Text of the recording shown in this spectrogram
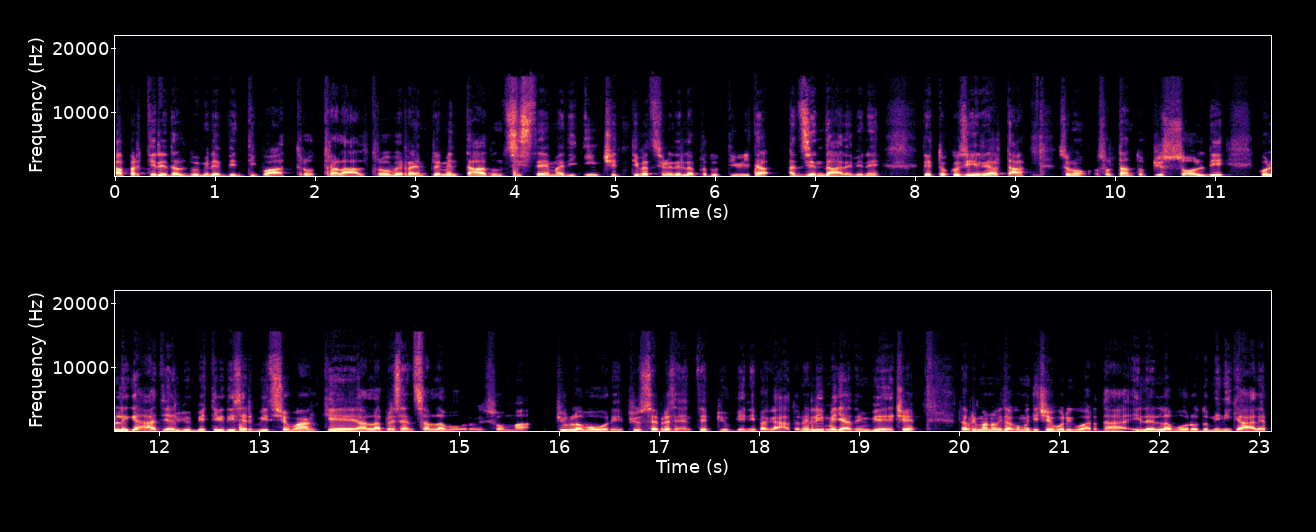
A partire dal 2024, tra l'altro, verrà implementato un sistema di incentivazione della produttività aziendale, viene detto così, in realtà sono soltanto più soldi collegati agli obiettivi di servizio, ma anche alla presenza al lavoro. Insomma, più lavori, più sei presente più vieni pagato. Nell'immediato invece la prima novità, come dicevo, riguarda il lavoro domenicale.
